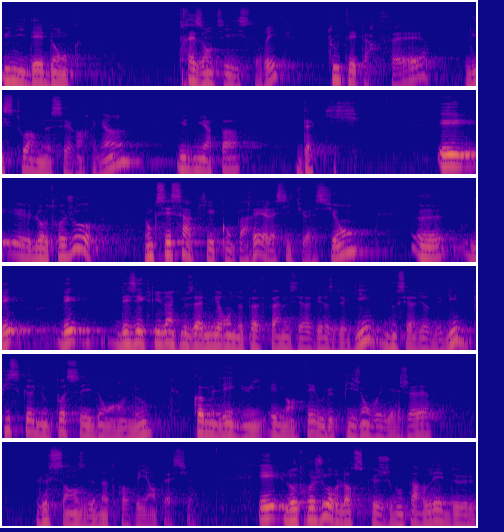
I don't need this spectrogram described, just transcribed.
Une idée donc très anti-historique, tout est à refaire, l'histoire ne sert à rien, il n'y a pas d'acquis. Et euh, l'autre jour, donc c'est ça qui est comparé à la situation, euh, les, écrivains que nous admirons ne peuvent pas nous servir de guide puisque nous possédons en nous, comme l'aiguille aimantée ou le pigeon voyageur, le sens de notre orientation. Et l'autre jour, lorsque je vous parlais de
